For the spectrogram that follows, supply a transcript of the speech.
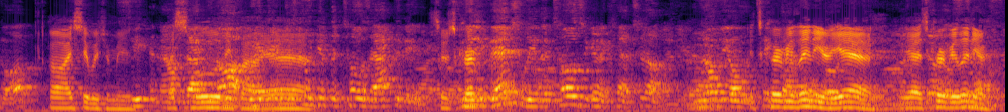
Go up. Oh, I see what you mean. See, and now A I'm backing off pie, right there, just to yeah. get the toes activated. So it's and then curv- eventually the toes are gonna catch up, and they'll be able to It's curvilinear, whole load. yeah. Yeah, it's Yeah, curvilinear. yeah.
